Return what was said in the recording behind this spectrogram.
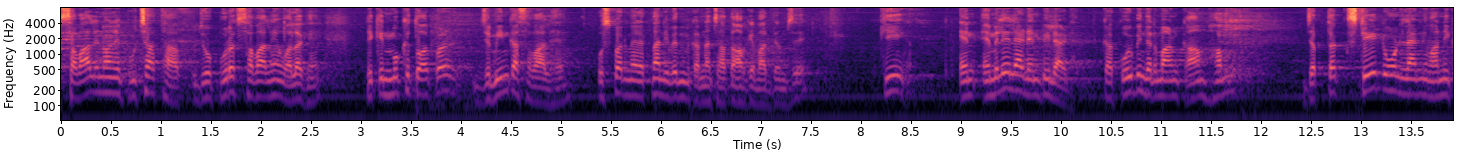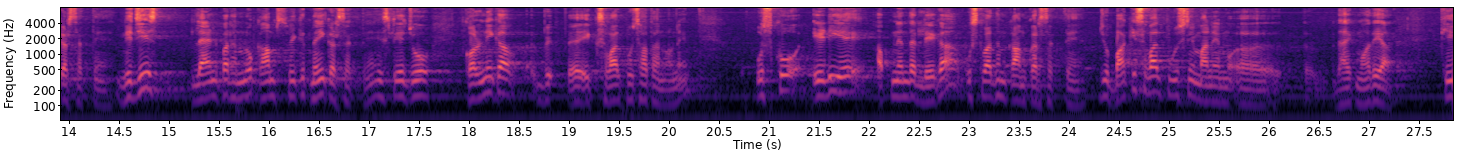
सवाल इन्होंने पूछा था, जो पूरक सवाल हैं वो अलग हैं, लेकिन मुख्य तौर पर ज़मीन का सवाल है, उस पर मैं इतना निवेदन करना चाहता हूँ आपके माध्यम से कि M L LAD M P LAD का कोई भी निर्माण काम हम जब तक स्टेट ओन्ड लैंड वहाँ नहीं कर सकते हैं, निजी लैंड पर हम लोग काम स्वीकृत नहीं कर सकते हैं, इसलिए जो कॉलोनी का एक सवाल पूछा था उन्होंने उसको एडीए अपने अंदर लेगा, उसके बाद हम काम कर सकते हैं। जो बाकी सवाल पूछने माने विधायक महोदया, कि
